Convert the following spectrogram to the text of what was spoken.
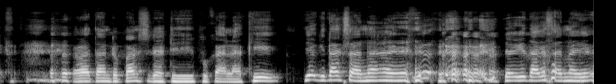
kalau tahun depan sudah dibuka lagi, yuk kita ke sana. yuk kita ke sana yuk.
